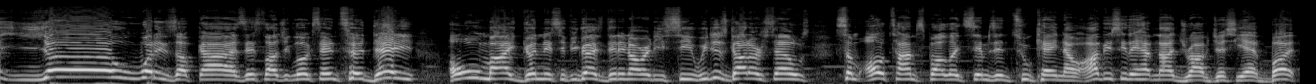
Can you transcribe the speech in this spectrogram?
Yo, what is up guys? It's Logic Looks and today, oh my goodness, if you guys didn't already see, we just got ourselves some all-time Spotlight Sims in 2K. Now, obviously they have not dropped just yet, but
